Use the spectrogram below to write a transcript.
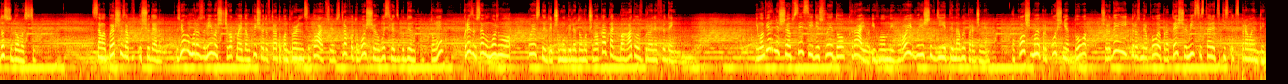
до свідомості. Саме перший запис у щоденник. З нього ми розуміємо, що чувак має думки щодо втрати контролю над ситуацією, страху того, що вислід з будинку. Тому, скоріше за все, ми можемо пояснити, чому біля дому чувака так багато озброєних людей. Ймовірніше, обсесії дійшли до краю, і головний герой вирішив діяти на випередження. Також має припущення того, що Радий розмірковує про те, що в місті ставлять якісь експерименти,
